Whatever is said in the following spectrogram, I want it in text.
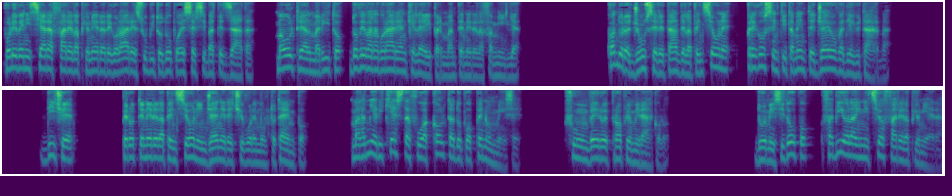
Voleva iniziare a fare la pioniera regolare subito dopo essersi battezzata, ma oltre al marito doveva lavorare anche lei per mantenere la famiglia. Quando raggiunse l'età della pensione, pregò sentitamente Geova di aiutarla. Dice, per ottenere la pensione in genere ci vuole molto tempo, ma la mia richiesta fu accolta dopo appena un mese. Fu un vero e proprio miracolo. Due mesi dopo, Fabiola iniziò a fare la pioniera.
